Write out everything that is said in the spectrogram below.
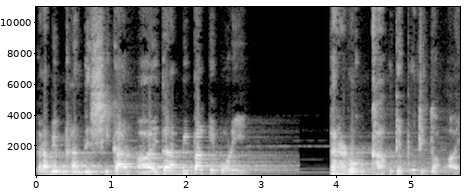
তারা বিভ্রান্তির শিকার হয়, তারা বিপাকে পড়ে, তারা রক্ষা হতে পতিত হয়।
